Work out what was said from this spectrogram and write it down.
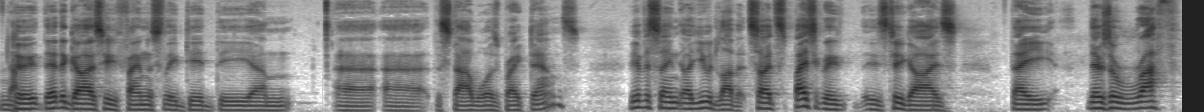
No. Who, they're the guys who famously did the um, uh, uh, the Star Wars breakdowns. Have you ever seen? Oh, you would love it. So it's basically these two guys. They there's a rough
